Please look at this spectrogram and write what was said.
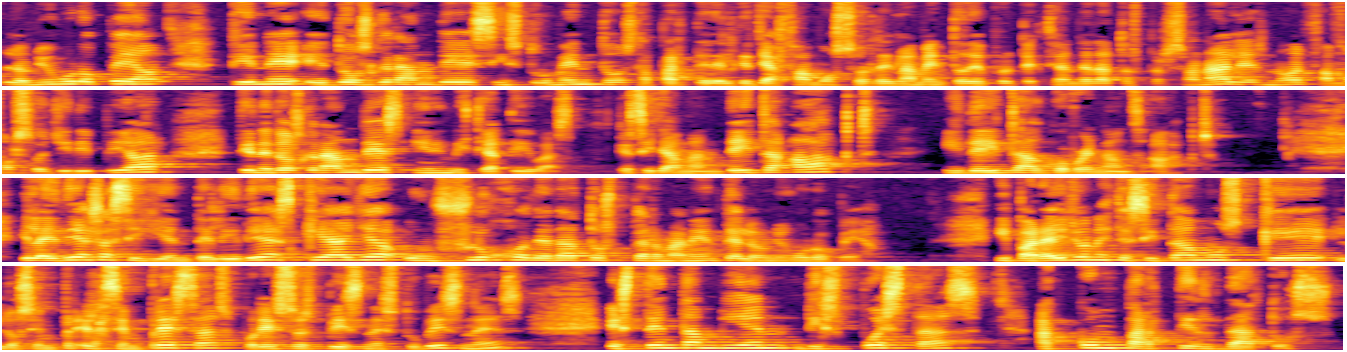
la Unión Europea tiene eh, dos grandes instrumentos, aparte del ya famoso Reglamento de Protección de Datos Personales, ¿no? el famoso GDPR, tiene dos grandes iniciativas que se llaman Data Act y Data Governance Act. Y la idea es la siguiente, la idea es que haya un flujo de datos permanente en la Unión Europea. Y para ello necesitamos que las empresas, por eso es business to business, estén también dispuestas a compartir datos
